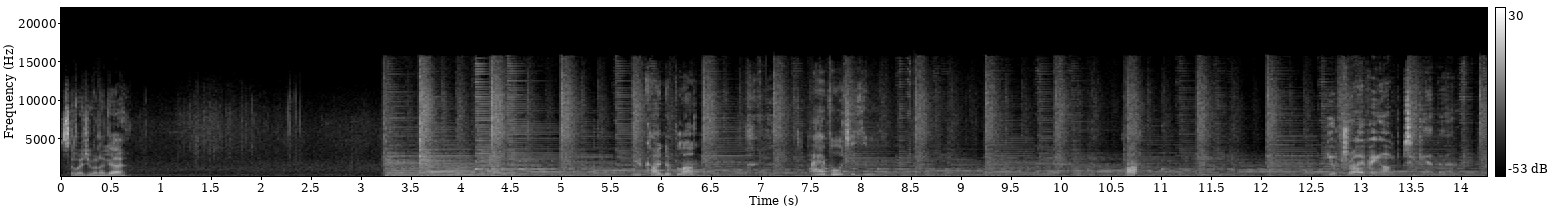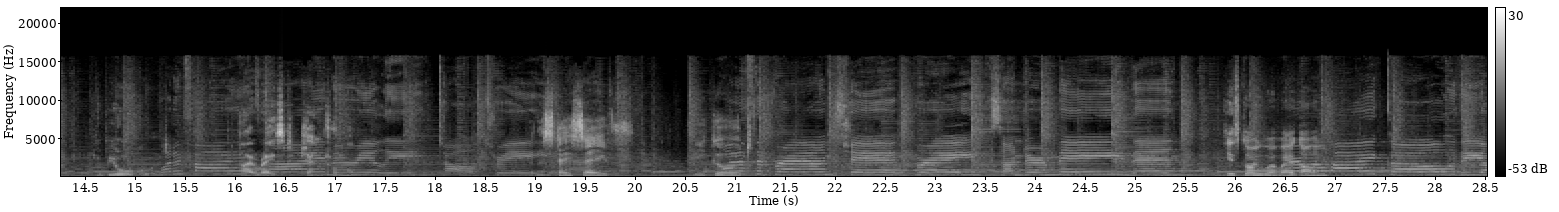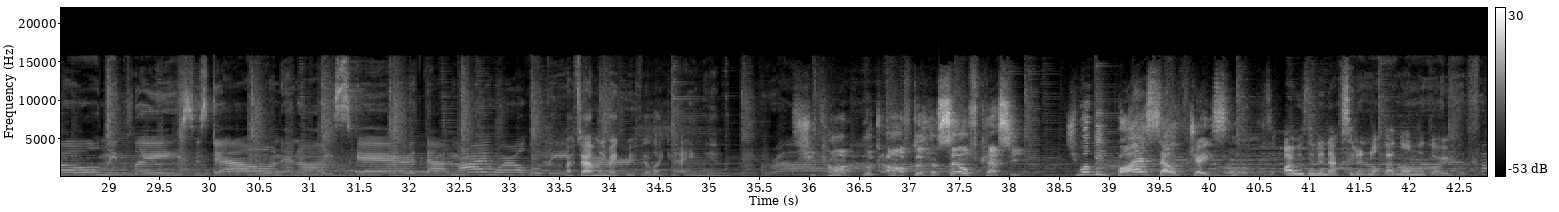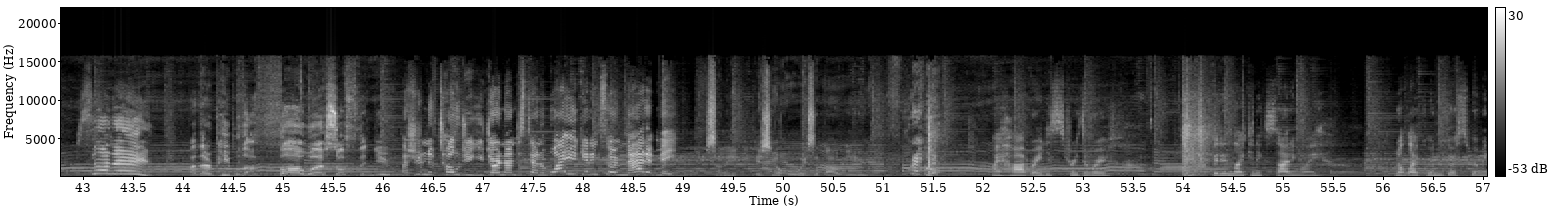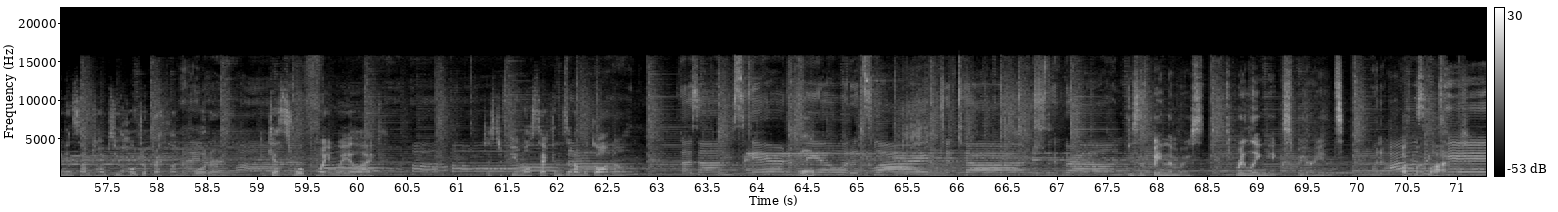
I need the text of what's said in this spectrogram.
So where do you want to go? You're kind of blunt. I have autism. Huh. You're driving up together. It'll be awkward. I raised a gentleman. Gonna stay safe. Be good. He's going where we're going. My family make me feel like an alien. She can't look after herself, Cassie. She won't be by herself, Jason. Uh, I was in an accident not that long ago. Sunny! But there are people that are far worse off than you. I shouldn't have told you. You don't understand. Why are you getting so mad at me? Sunny, it's not always about you. My heart rate is through the roof. But in like an exciting way. Not like when you go swimming and sometimes you hold your breath underwater and it gets to a point where you're like, just a few more seconds and I'm a goner. What? This has been the most thrilling experience of my life.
